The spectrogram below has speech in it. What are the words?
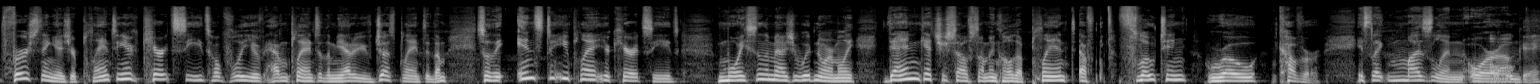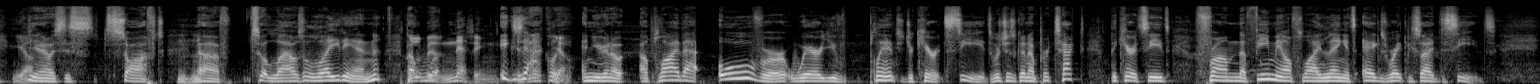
first thing is you're planting your carrot seeds. Hopefully, you haven't planted them yet, or you've just planted them. So, the instant you plant your carrot seeds, moisten them as you would normally. Then get yourself something called a plant, a floating row cover. It's like muslin, or Oh, um, okay. Yeah. you know, it's this soft. Uh, so allows a light in. A little bit of netting. Exactly. Yeah. And you're going to apply that over where you've planted your carrot seeds, which is going to protect the carrot seeds from the female fly laying its eggs right beside the seeds.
